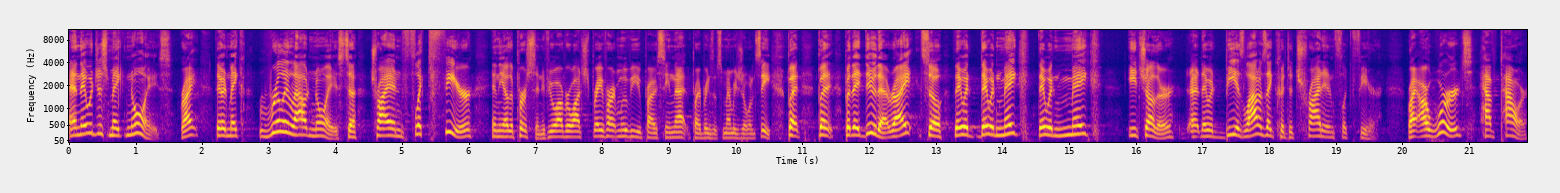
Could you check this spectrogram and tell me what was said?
and they would just make noise, right? They would make really loud noise to try and inflict fear in the other person. If you ever watched Braveheart movie, you've probably seen that. It probably brings up some memories you don't want to see. But but but they do that, right? So they would they would make they would make each other uh, they would be as loud as they could to try to inflict fear right? Our words have power.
